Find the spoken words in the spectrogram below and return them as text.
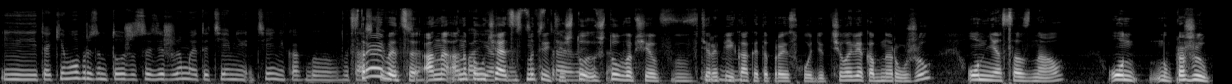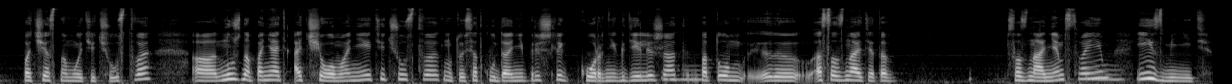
И таким образом тоже содержимое этой тени, тени как бы Встраивается, она, на она получается, смотрите, что, что вообще в, в терапии, Мгм. как это происходит. Человек обнаружил, он не осознал, он ну, прожил по-честному эти чувства. А, нужно понять, о чем они, эти чувства, ну, то есть откуда они пришли, корни где лежат. Мгм. Потом э, осознать это сознанием своим Мгм. и изменить.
